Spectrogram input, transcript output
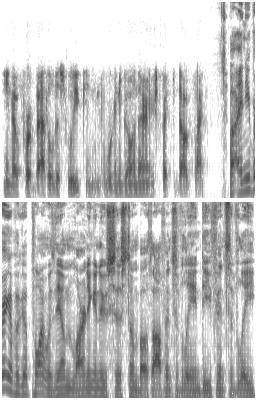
you know, for a battle this week, and we're going to go in there and expect a dogfight. Uh, and you bring up a good point with them learning a new system, both offensively and defensively.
